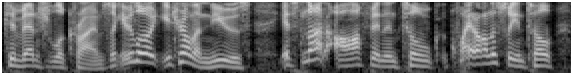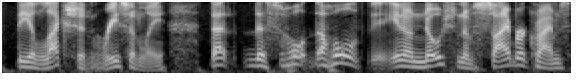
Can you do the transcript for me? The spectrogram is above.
conventional crimes. Like you look, you turn on the news, it's not often until, quite honestly, until the election recently that this whole the whole you know notion of cyber crimes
